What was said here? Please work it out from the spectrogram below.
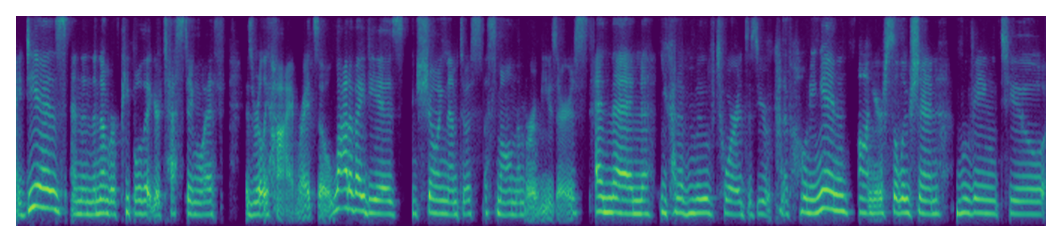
ideas and then the number of people that you're testing with is really high right? So a lot of ideas and showing them to a, a, small number of users. And then you kind of move towards as you're kind of honing in on your solution moving to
